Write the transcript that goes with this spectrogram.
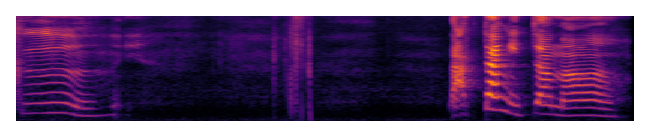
그 낙당 있잖아.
